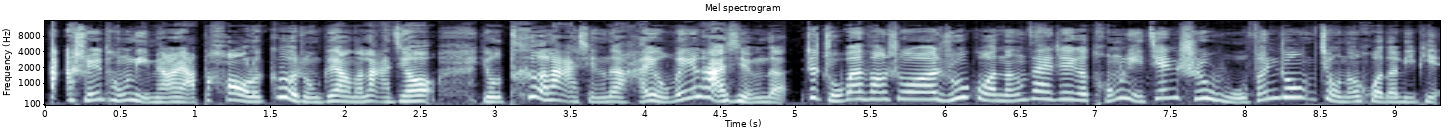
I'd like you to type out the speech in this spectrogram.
大水桶里面呀，泡了各种各样的辣椒，有特辣型的，还有微辣型的。这主办方说，如果能在这个桶里坚持五分钟，就能获得礼品。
